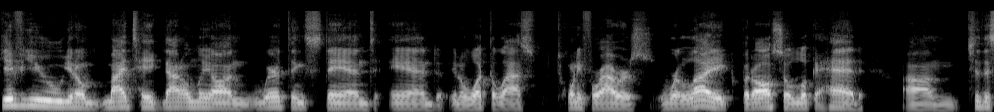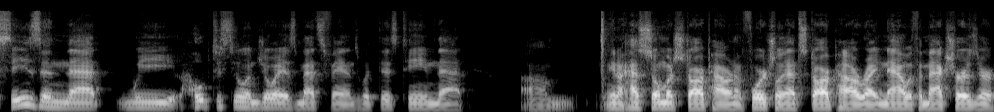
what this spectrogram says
give you, you know, my take not only on where things stand and, you know, what the last 24 hours were like, but also look ahead um, to the season that we hope to still enjoy as Mets fans with this team that, um, you know, has so much star power. And unfortunately, that star power right now with the Max Scherzer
